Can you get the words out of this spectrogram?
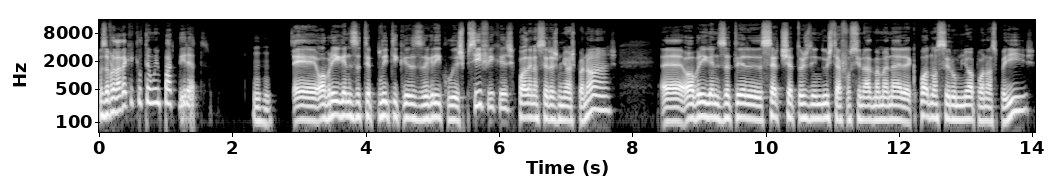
Mas a verdade é que aquilo tem um impacto direto Uhum. é, obriga-nos a ter políticas agrícolas específicas que podem não ser as melhores para nós, eh, obriga-nos a ter eh, certos setores de indústria a funcionar de uma maneira que pode não ser o melhor para o nosso país.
